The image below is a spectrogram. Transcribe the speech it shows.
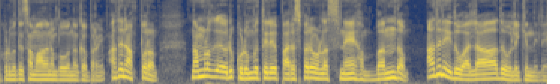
കുടുംബത്തിൽ സമാധാനം പോകുമെന്നൊക്കെ പറയും. അതിനപ്പുറം നമ്മൾ ഒരു കുടുംബത്തിൽ പരസ്പരമുള്ള സ്നേഹം ബന്ധം അതിനെ ഇത് വല്ലാതെ ഒലിക്കുന്നില്ലേ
